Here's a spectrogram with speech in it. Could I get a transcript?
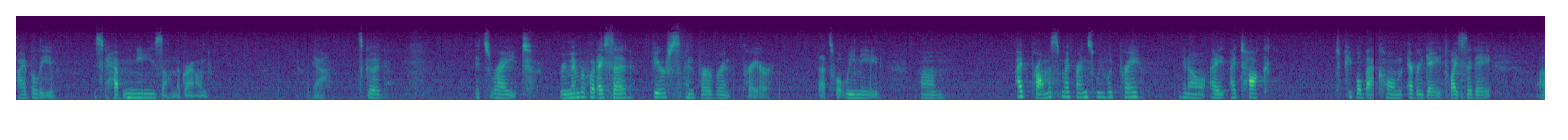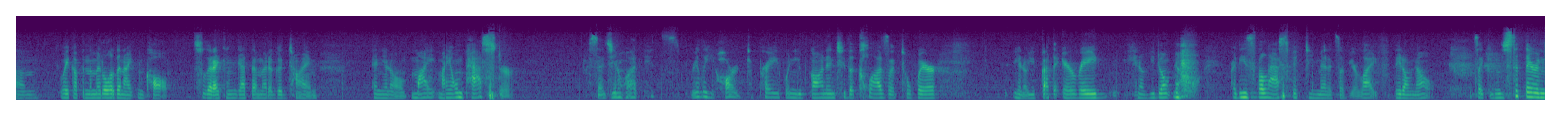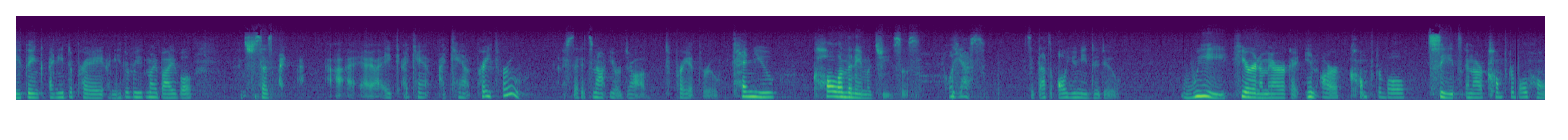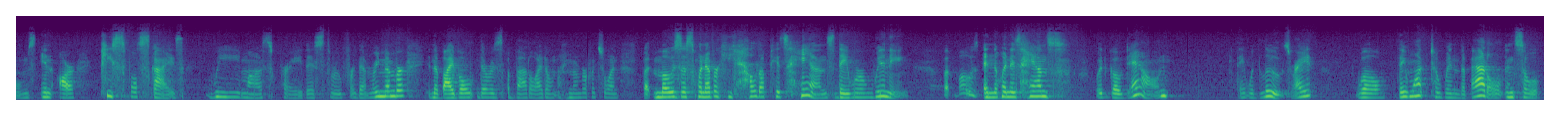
I believe, is to have knees on the ground. Yeah, it's good. It's right. Remember what I said? Fierce and fervent prayer. That's what we need. Um, I promised my friends we would pray. You know, I, I talk to people back home every day, twice a day. Um, wake up in the middle of the night and call so that I can get them at a good time. And, you know, my, my own pastor says, you know what, it's really hard to pray when you've gone into the closet to where, you know, you've got the air raid, you know, you don't know, are these the last 15 minutes of your life? They don't know. It's like you sit there and you think, I need to pray, I need to read my Bible. And she says, I, I, I, I, can't, I can't pray through. And I said, it's not your job to pray it through. Can you call on the name of Jesus? Well, yes. That's all you need to do. We here in America, in our comfortable, seats, in our comfortable homes, in our peaceful skies, we must pray this through for them. Remember in the Bible, there was a battle, I don't remember which one, but Moses, whenever he held up his hands, they were winning. But Moses, and when his hands would go down, they would lose, right? They want to win the battle, and so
